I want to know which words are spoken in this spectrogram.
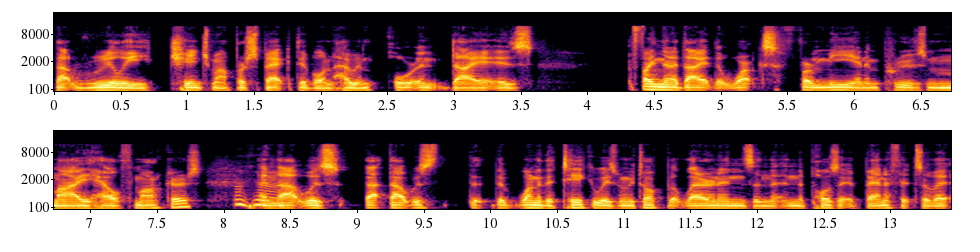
that really changed my perspective on how important diet is. Finding a diet that works for me and improves my health markers, Mhm. and that was that that was the, the one of the takeaways when we talk about learnings and the, and the positive benefits of it.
